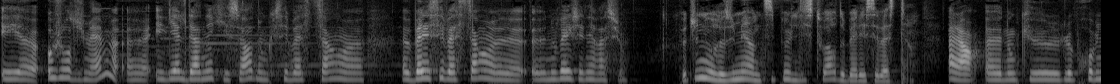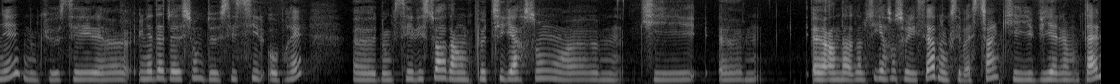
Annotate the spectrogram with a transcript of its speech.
et euh, aujourd'hui même, euh, il y a le dernier qui sort, donc Sébastien, Belle et Sébastien, nouvelle génération. Peux-tu nous résumer un petit peu l'histoire de Belle et Sébastien? Alors, donc le premier, donc c'est une adaptation de Cécile Aubray. Euh, donc c'est l'histoire d'un petit garçon euh, qui, euh, un- d'un petit garçon solitaire, donc Sébastien, qui vit à la montagne,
